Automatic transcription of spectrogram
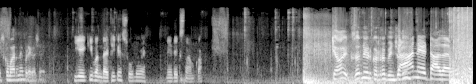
इसको मारना ही पड़ेगा शायद। ये एक ही बंदा है ठीक है? सोलो है। नेडेक्स नाम का। क्या एग्जर्नेट कर रहा है बेंचो क्या नेट डाल रहा है वही तो भाई।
